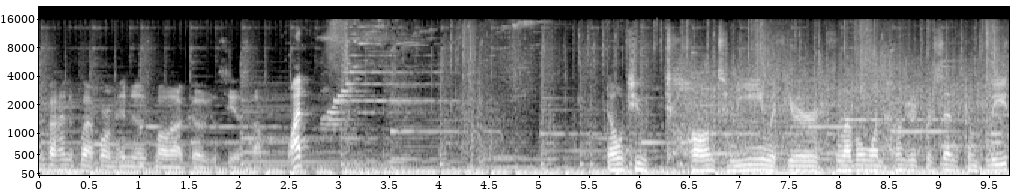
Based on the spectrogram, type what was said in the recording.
behind the platform hidden in a small alcove you'll see a stump. What? Don't you taunt me with your level 100% complete?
